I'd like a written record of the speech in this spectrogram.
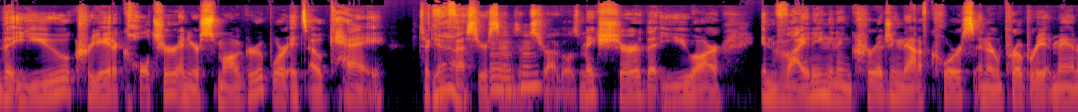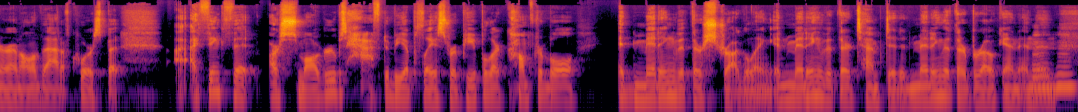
that you create a culture in your small group where it's okay to Yeah. confess your sins and struggles. Make sure that you are inviting and encouraging that, of course, in an appropriate manner and all of that, of course. But I think that our small groups have to be a place where people are comfortable admitting that they're struggling, admitting that they're tempted, admitting that they're broken, and then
